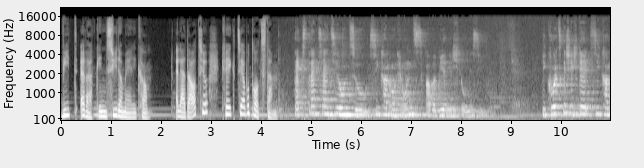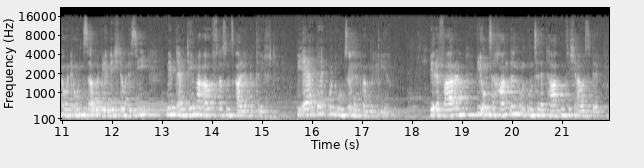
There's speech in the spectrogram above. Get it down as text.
weit weg in Südamerika. Eine Laudatio kriegt sie aber trotzdem. Textrezension zu Sie kann ohne uns, aber wir nicht ohne sie. Die Kurzgeschichte Sie kann ohne uns, aber wir nicht ohne sie nimmt ein Thema auf, das uns alle betrifft. Die Erde und unser Umgang mit ihr. Wir erfahren, wie unser Handeln und unsere Taten sich auswirken.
